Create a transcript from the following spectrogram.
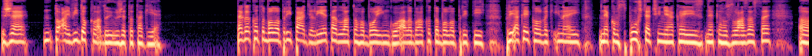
že to aj vydokladujú, že to tak je. Tak ako to bolo v prípade lietadla toho Boeingu, alebo ako to bolo pri, tých, pri akejkoľvek inej nejakom spúšťači nejakej, nejakého zla zase. Uh,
